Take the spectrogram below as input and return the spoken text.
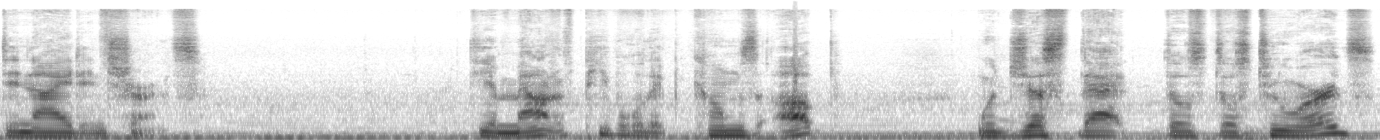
denied insurance. The amount of people that comes up with just that, those, those two words,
